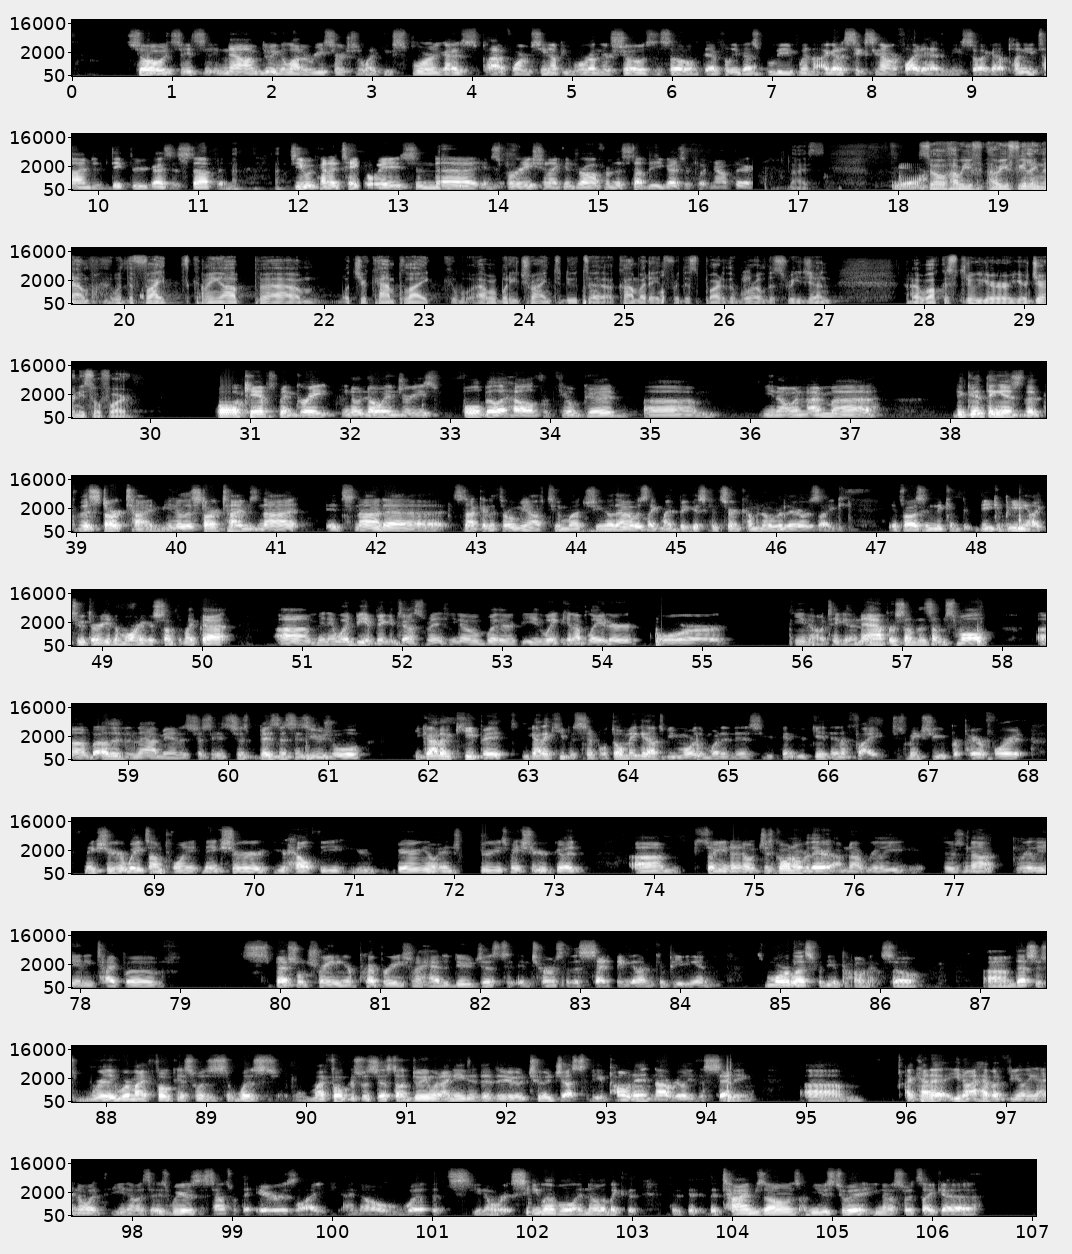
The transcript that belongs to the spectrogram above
so it's it's now I'm doing a lot of research, like exploring guys' platforms, seeing how people run their shows, and so definitely best believe when I got a 16 hour flight ahead of me, so I got plenty of time to dig through your guys' stuff and see what kind of takeaways and uh, inspiration I can draw from the stuff that you guys are putting out there. Nice. Yeah. So how are you how are you feeling now with the fight coming up? Um, what's your camp like? How, what are you trying to do to accommodate for this part of the world, this region? Uh, walk us through your your journey so far. Well, camp's been great. You know, no injuries, full bill of health. I feel good. Um, you know, and I'm. Uh, the good thing is that the start time. You know, the start time's not. It's not. Uh, it's not going to throw me off too much. You know, that was like my biggest concern coming over there was like if I was going to be competing like two thirty in the morning or something like that. Um, and it would be a big adjustment. You know, whether it be waking up later or you know taking a nap or something, something small. Um, but other than that, man, it's just it's just business as usual. You got to keep it. You got to keep it simple. Don't make it out to be more than what it is. You're gonna, you're getting in a fight. Just make sure you prepare for it. Make sure your weight's on point. Make sure you're healthy. You're bearing no injuries. Make sure you're good. Um, so you know, just going over there, I'm not really. There's not really any type of special training or preparation I had to do just in terms of the setting that I'm competing in. It's more or less for the opponent. So um, that's just really where my focus was was my focus was just on doing what I needed to do to adjust to the opponent, not really the setting. Um, I kind of, you know, I have a feeling. I know what, you know, as, as weird as it sounds, what the air is like. I know what's, you know, we're at sea level. I know like the, the, the time zones. I'm used to it, you know. So it's like a, uh,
